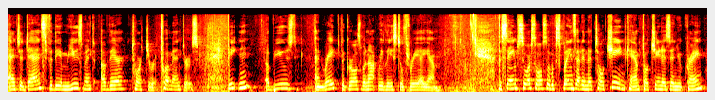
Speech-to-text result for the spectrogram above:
and to dance for the amusement of their torture, tormentors. Beaten, abused, and raped, the girls were not released till 3 a.m. The same source also explains that in the Tolchin camp, Tolchin is in Ukraine,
